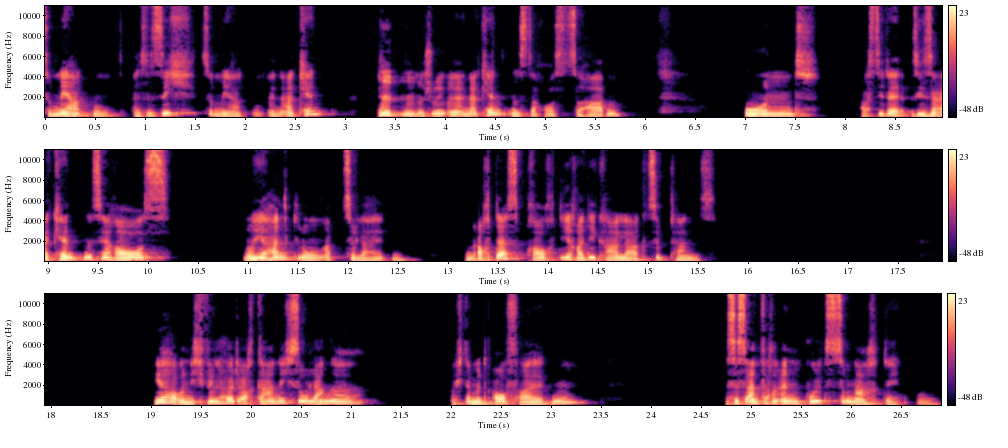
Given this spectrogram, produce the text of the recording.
zu merken, also sich zu merken, eine, Erkennt eine Erkenntnis daraus zu haben und aus dieser Erkenntnis heraus neue Handlungen abzuleiten. Und auch das braucht die radikale Akzeptanz. Ja, und ich will heute auch gar nicht so lange euch damit aufhalten. Es ist einfach ein Impuls zum Nachdenken.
